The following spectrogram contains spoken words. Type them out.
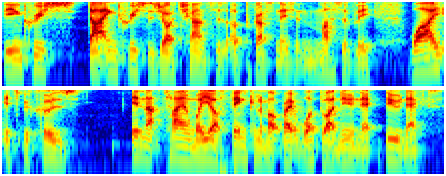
the increase that increases your chances of procrastination massively. Why? It's because in that time where you're thinking about right, what do I do ne- do next?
